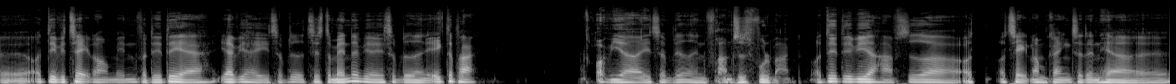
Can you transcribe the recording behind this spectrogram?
øh, og det vi taler om inden for det, det er, ja, vi har etableret testamente, vi har etableret en ægtepagt, og vi har etableret en fremtidsfuldmagt. Og det er det, vi har haft siddet og, og, talt omkring til den her øh,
